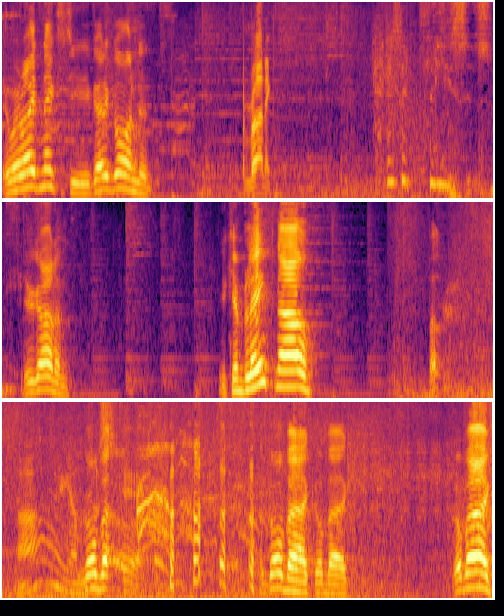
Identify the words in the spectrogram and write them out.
They were right next to you. You gotta go on it. I'm running. If it pleases me. You got him. You can blink now. I Go back. go back. Go back. Go back.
